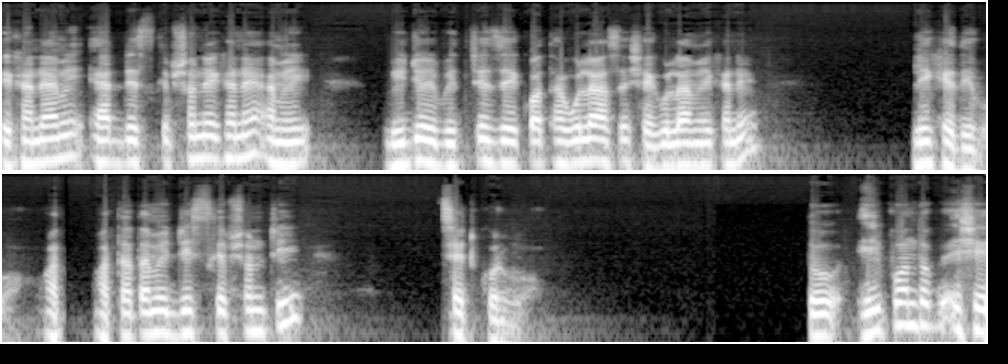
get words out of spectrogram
এখানে আমি অ্যাড ডিসক্রিপশনে এখানে আমি ভিডিওর ভিতরে যে কথাগুলো আছে সেগুলো আমি এখানে লিখে দেব। অর্থাৎ আমি ডিসক্রিপশনটি সেট করব। তো এই পর্যন্ত এসে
